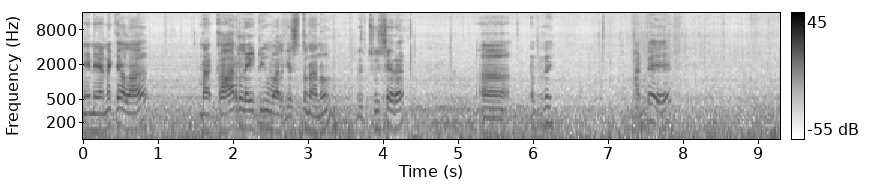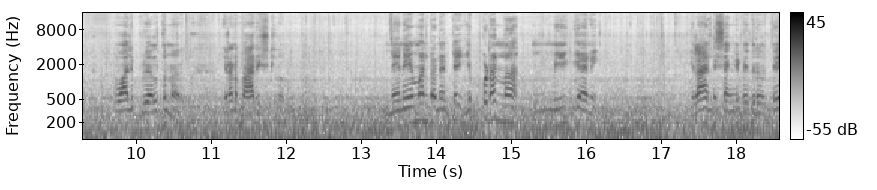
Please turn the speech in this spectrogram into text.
నేను వెనకాల నా కార్ లైటింగ్ వాళ్ళకి ఇస్తున్నాను. మీరు చూసారా అంటే అంటే వాళ్ళు ఇప్పుడు వెళ్తున్నారు ఇలాంటి ఫారెస్ట్లో నేనేమంటానంటే ఎప్పుడన్నా మీకు కానీ ఇలాంటి సంఘటన ఎదురవుతే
